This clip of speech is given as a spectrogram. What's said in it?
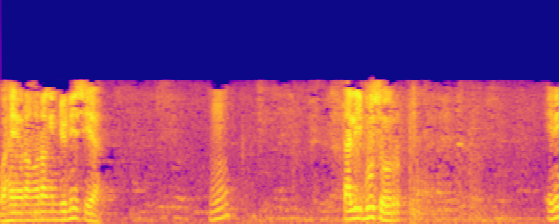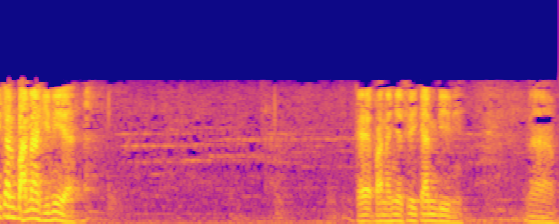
Wahai orang-orang Indonesia. Hmm? Tali busur. Ini kan panah gini ya. Kayak panahnya Sri Kandi ini. Nah,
